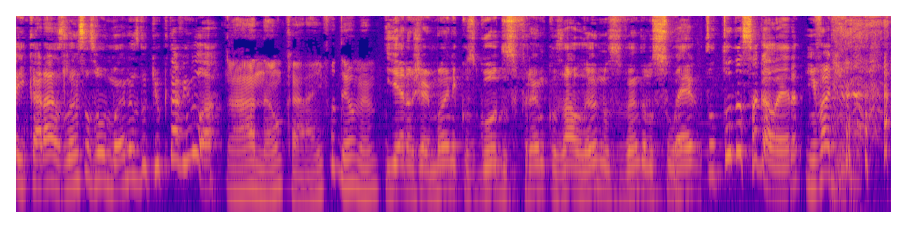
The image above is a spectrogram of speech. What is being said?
encarar as lanças romanas do que o que tá vindo lá. Ah, não, cara, aí fodeu mesmo. E eram germânicos, godos, francos, alanos, vândalos, suecos, toda essa galera invadindo.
